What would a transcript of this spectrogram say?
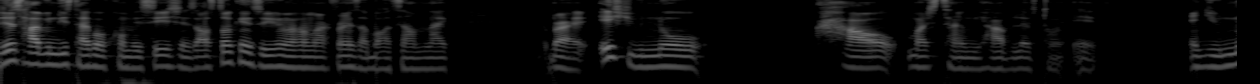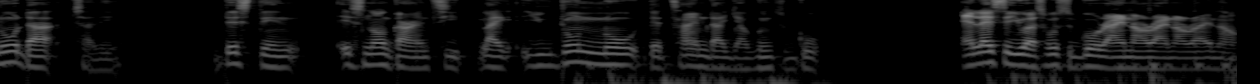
just having these type of conversations i was talking to even one of my friends about it i'm like right if you know how much time we have left on earth and you know that charlie this thing is not guaranteed. Like you don't know the time that you're going to go. And let's say you are supposed to go right now, right now, right now.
